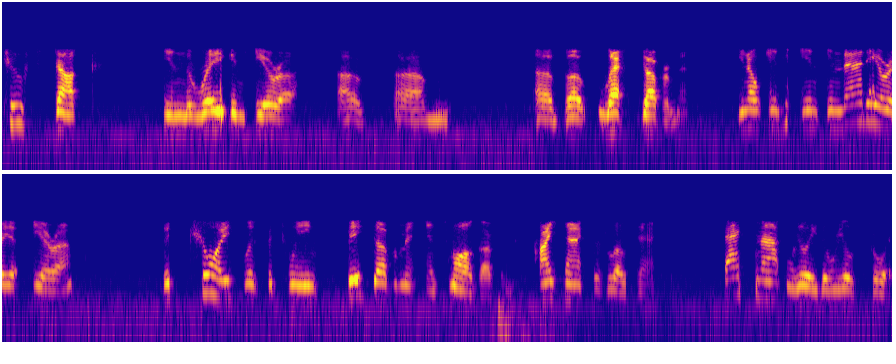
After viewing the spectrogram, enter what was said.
too stuck in the Reagan era of um, uh, less government. You know, in, in in that era era, the choice was between big government and small government, high taxes, low taxes. That's not really the real choice.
